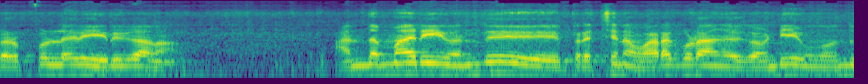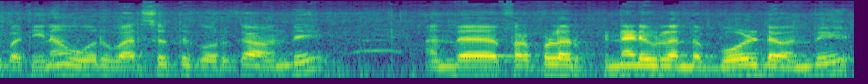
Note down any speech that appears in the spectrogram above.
ப்ரப்பல்லரே இருக்காதான். அந்த மாதிரி வந்து பிரச்சனை வரக்கூடாதுக்காண்டி இவங்க வந்து பார்த்திங்கன்னா ஒரு வருஷத்துக்கு ஒருக்கா வந்து அந்த ப்ரப்பலர் பின்னாடி உள்ள அந்த போல்ட்டை வந்து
